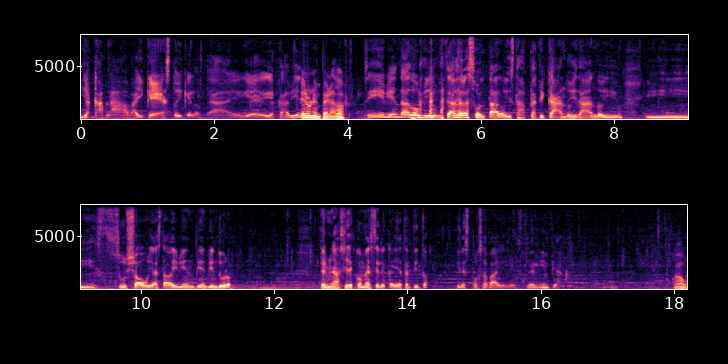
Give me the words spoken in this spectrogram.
Y acá hablaba y que esto y que lo... Y, y acá bien... Era un emperador. Sí, bien dado, bien, se había soltado y estaba platicando y dando y, y su show ya estaba ahí bien, bien, bien duro. Terminaba así de comer, se le caía tantito y la esposa va y le, le limpia. Wow.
